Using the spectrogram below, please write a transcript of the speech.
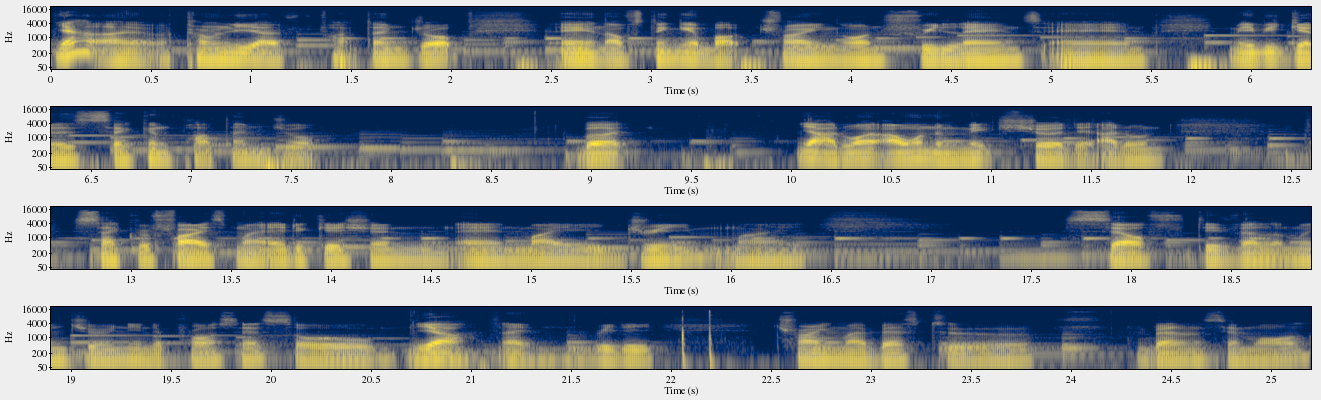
yeah i currently i have a part-time job and i was thinking about trying on freelance and maybe get a second part-time job. But yeah i want i want to make sure that i don't sacrifice my education and my dream my self-development journey in the process. So yeah i'm really trying my best to balance them all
